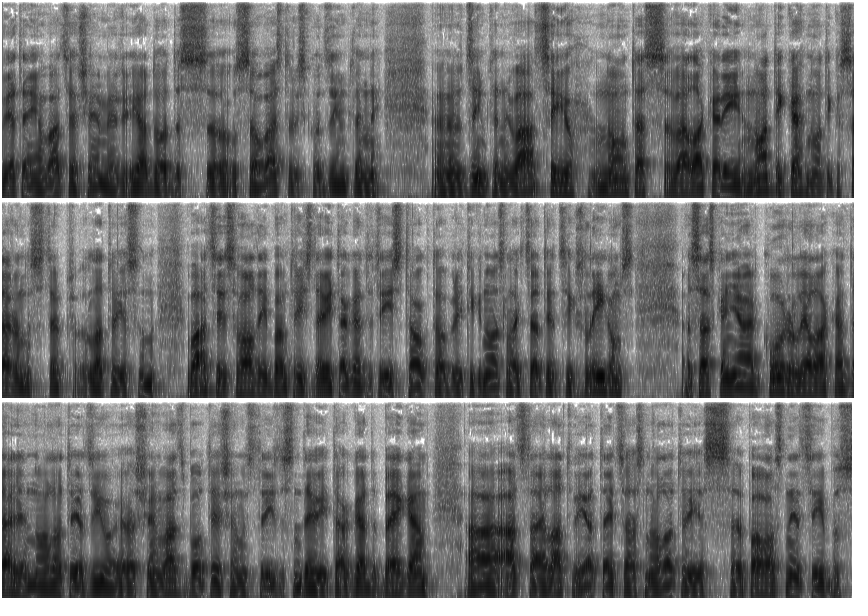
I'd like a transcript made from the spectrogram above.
vietējiem vāciešiem ir jādodas uz savu vēsturisko dzimteni, dzimteni Vāciju. Nu, tas vēlāk arī notika. Notika sarunas starp Latvijas un Vācijas valdībām. 39. gada 30. oktobrī tika noslēgts attiecīgs līgums, saskaņā ar kuru lielākā daļa no Latvijā dzīvojošiem vācu baltiešiem līdz 39. gada beigām atstāja Latviju, atteicās no Latvijas pavalsniecības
